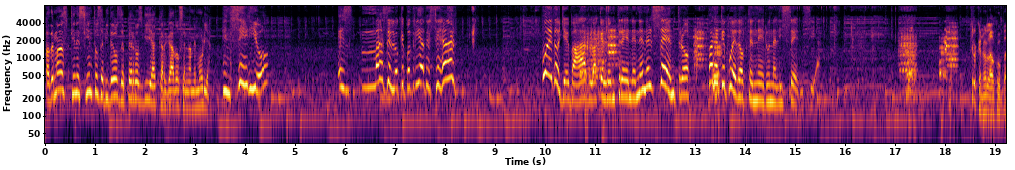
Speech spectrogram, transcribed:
Además, tiene cientos de videos de perros guía cargados en la memoria. ¿En serio? Es más de lo que podría desear. Puedo llevarlo a que lo entrenen en el centro para que pueda obtener una licencia. Creo que no la ocupa.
